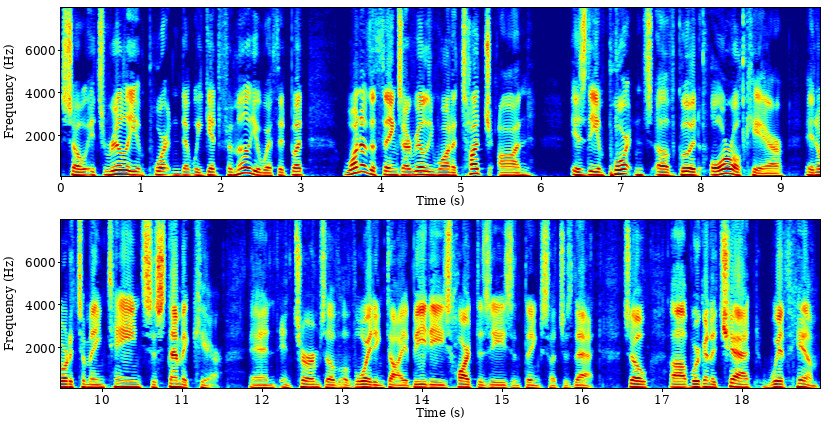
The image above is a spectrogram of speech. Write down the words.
so it's really important that we get familiar with it. But one of the things I really want to touch on is the importance of good oral care in order to maintain systemic care and in terms of avoiding diabetes, heart disease, and things such as that. So uh, we're going to chat with him.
